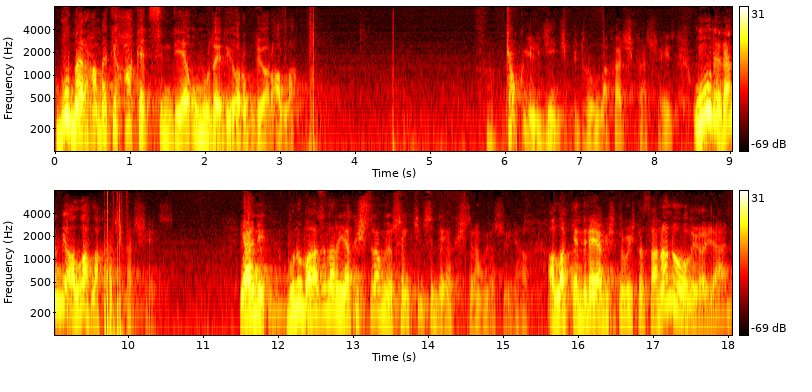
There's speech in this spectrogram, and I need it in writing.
bu merhameti hak etsin diye umut ediyorum diyor Allah. Çok ilginç bir durumla karşı karşıyayız. Umut eden bir Allah'la karşı karşıyayız. Yani bunu bazıları yakıştıramıyor. Sen kimsin de yakıştıramıyorsun ya? Allah kendine yakıştırmış da sana ne oluyor yani?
